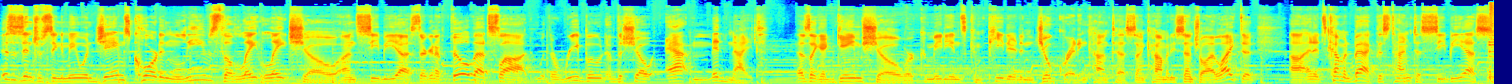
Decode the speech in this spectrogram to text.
this is interesting to me. When James Corden leaves The Late Late Show on CBS, they're going to fill that slot with a reboot of the show @midnight. That was like a game show where comedians competed in joke writing contests on Comedy Central. I liked it, uh, and it's coming back this time to CBS. Yeah,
